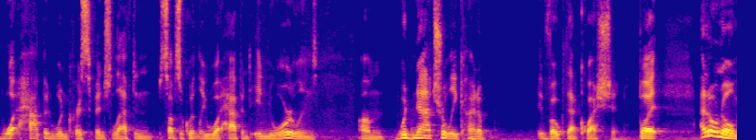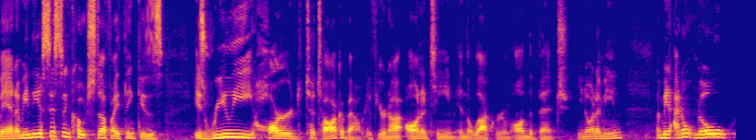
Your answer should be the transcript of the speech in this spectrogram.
what happened when Chris Finch left and subsequently what happened in New Orleans um, would naturally kind of evoke that question. But I don't know, man. I mean, the assistant coach stuff I think is is really hard to talk about if you're not on a team in the locker room on the bench. You know what I mean? I mean, I don't know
